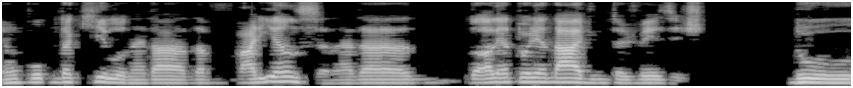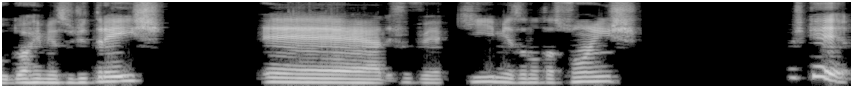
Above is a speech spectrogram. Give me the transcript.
é um pouco daquilo, né? Da, da né? Da, da aleatoriedade, muitas vezes, do, do arremesso de 3. É, deixa eu ver aqui minhas anotações. Acho que é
